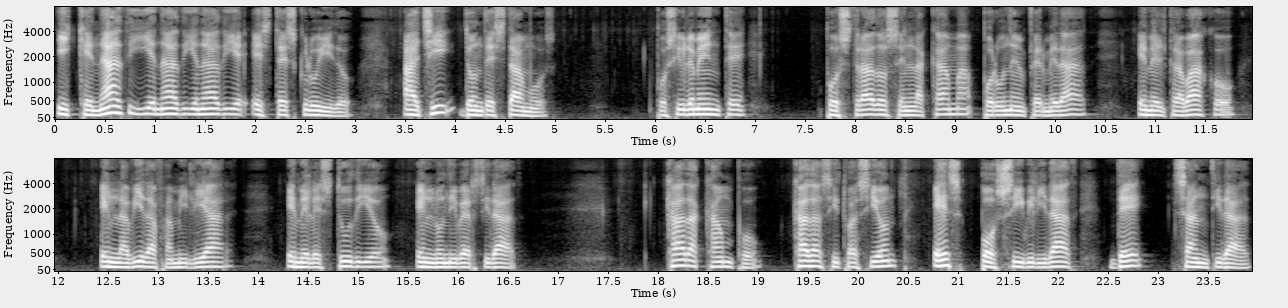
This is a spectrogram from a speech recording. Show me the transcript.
y que nadie, nadie, nadie está excluido. Allí donde estamos, posiblemente postrados en la cama por una enfermedad, en el trabajo, en la vida familiar, en el estudio, en la universidad. Cada campo, cada situación es posibilidad de santidad.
